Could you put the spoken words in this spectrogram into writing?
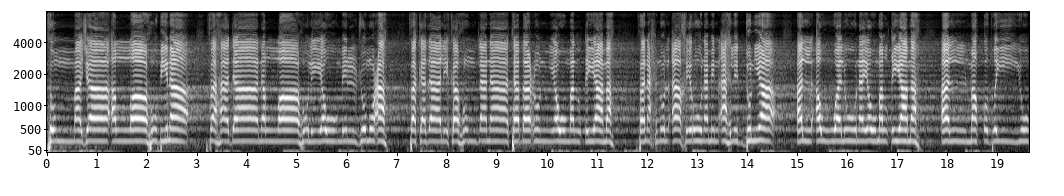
ثم جاء الله بنا فهدانا الله ليوم الجمعة فكذلك هم لنا تبع يوم القيامة فنحن الآخرون من أهل الدنيا الأولون يوم القيامة المقضي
